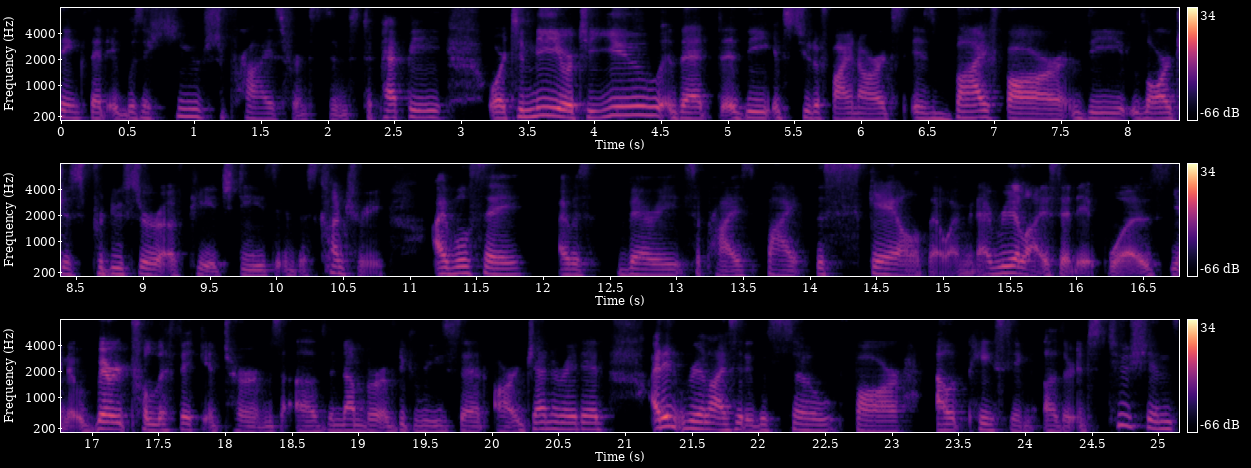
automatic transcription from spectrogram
think that it was a huge surprise, for instance, to Pepe or to me or to you, that the Institute of Fine Arts is by far the largest producer of PhDs in this country. I will say I was very surprised by the scale, though. I mean, I realized that it was, you know, very prolific in terms of the number of degrees that are generated. I didn't realize that it was so far outpacing other institutions,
